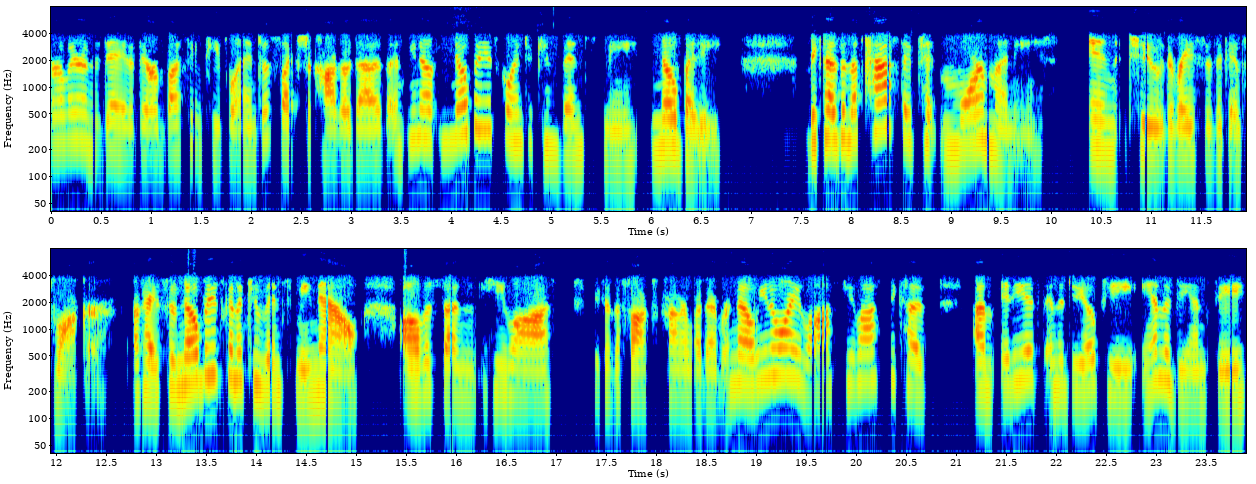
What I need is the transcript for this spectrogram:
earlier in the day that they were busing people in just like Chicago does. And you know, nobody's going to convince me, nobody. Because in the past they put more money into the races against Walker. Okay, so nobody's going to convince me now all of a sudden he lost because of Foxconn or whatever. No, you know why he lost? He lost because um, idiots in the GOP and the DNC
